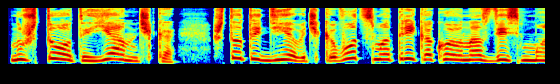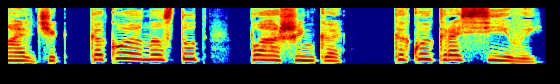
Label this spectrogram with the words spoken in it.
«Ну что ты, Яночка? Что ты, девочка? Вот смотри, какой у нас здесь мальчик, какой у нас тут Пашенька, какой красивый!»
